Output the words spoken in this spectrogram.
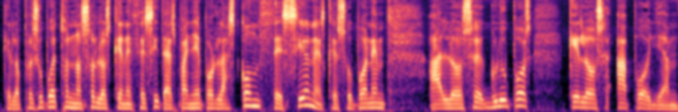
que los presupuestos no son los que necesita España por las concesiones que suponen a los grupos que los apoyan.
